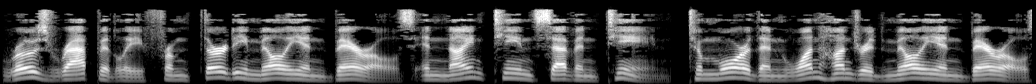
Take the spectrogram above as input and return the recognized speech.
rose rapidly from 30 million barrels in 1917, to more than 100 million barrels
